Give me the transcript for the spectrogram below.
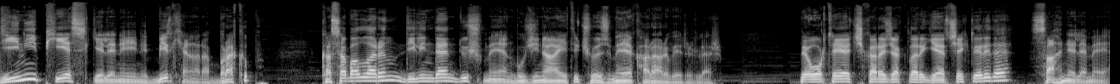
dini piyes geleneğini bir kenara bırakıp kasabalıların dilinden düşmeyen bu cinayeti çözmeye karar verirler. Ve ortaya çıkaracakları gerçekleri de sahnelemeye.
